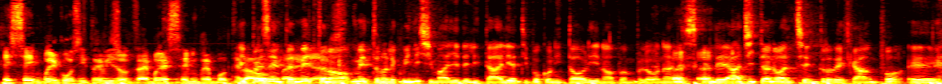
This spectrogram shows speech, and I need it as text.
è sempre così. Treviso Zebra è sempre botte Hai da presente? Orbi. Mettono, eh. mettono, le 15 maglie dell'Italia tipo con i tori no, Pamplona, le, le agitano al centro del campo e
